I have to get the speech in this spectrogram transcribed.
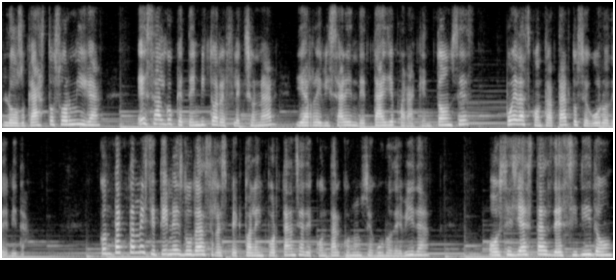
los gastos hormiga es algo que te invito a reflexionar y a revisar en detalle para que entonces puedas contratar tu seguro de vida. Contáctame si tienes dudas respecto a la importancia de contar con un seguro de vida, o si ya estás decidido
